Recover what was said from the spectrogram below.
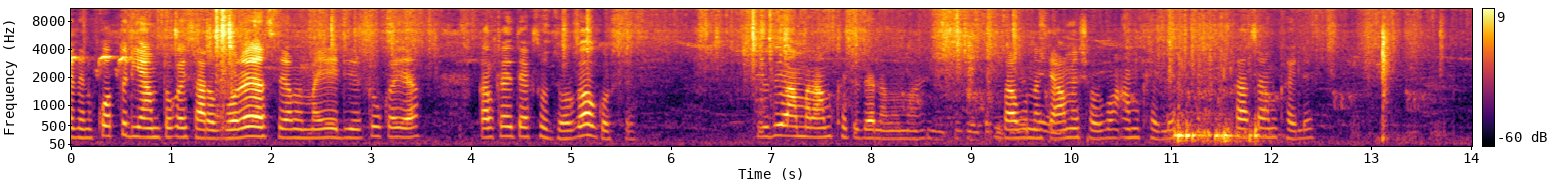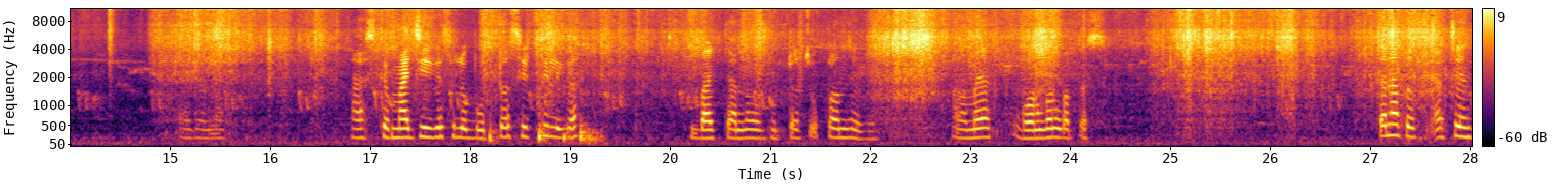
এদিন কত দিয়ে আম টোকাইছে, আরও ঘরে আছে, আমার মায়ের এদিকে টোকাইয়া। কালকে তো একশো ঝরগাও করছে। যদিও আমার আম খাইতে দেয় না আমার মা। বাবু নাকি আমে সর্ব, আম খাইলে, কাঁচা আম খাইলে। এই জন্য। আজকে মাজিয়ে গেছিল ভুট্টা ছিটতে লিগা। বাইকটা আনলে, ভুট্টা চুকলান যাবে আমার মেয়ে গন গন করতেছে। তাই না তো চেঞ্জ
